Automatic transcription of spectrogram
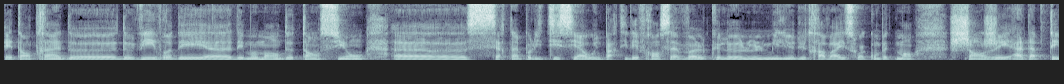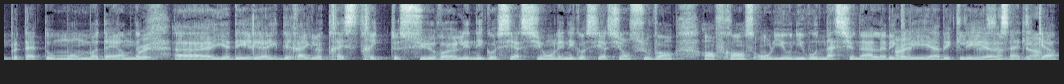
est en train de, de vivre des, des moments de tension. certains politiciens ou une partie des Français veulent que le, milieu du travail soit complètement changé, adapté peut-être au monde moderne. Euh, il y a des règles, des règles très strictes sur euh, les négociations. Les négociations, souvent, en France, ont lieu au niveau national avec les, avec les, euh, syndicats.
